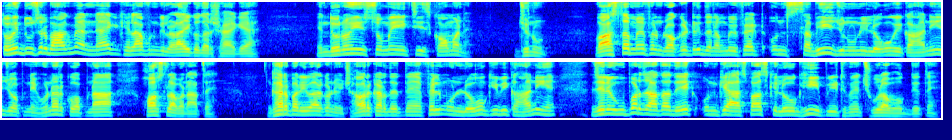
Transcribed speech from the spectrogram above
तो वहीं दूसरे भाग में अन्याय के खिलाफ उनकी लड़ाई को दर्शाया गया है। इन दोनों ही हिस्सों में एक चीज़ कॉमन है, जुनून। वास्तव में फ़िल्म रॉकेटरी द नंबर इफ़ेक्ट उन सभी जुनूनी लोगों की कहानी जो अपने हुनर को अपना हौसला बनाते हैं। घर परिवार को निछावर कर देते हैं। फ़िल्म उन लोगों की भी कहानी है, जिन्हें ऊपर जाता देख उनके आसपास के लोग ही पीठ में छूरा भोग देते हैं।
